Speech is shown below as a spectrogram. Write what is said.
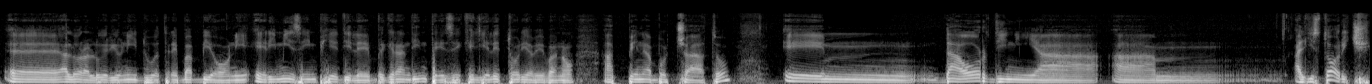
eh, allora lui riunì due o tre babbioni e rimise in piedi le grandi intese che gli elettori avevano appena bocciato. E mh, mm, dà ordini a, a, mm, agli storici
